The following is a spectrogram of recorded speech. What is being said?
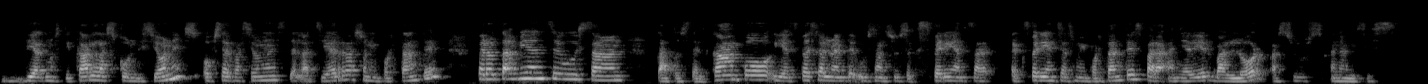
diagnosticar las condiciones. Observaciones de la tierra son importantes, pero también se usan datos del campo y especialmente usan sus experiencias muy importantes para añadir valor a sus análisis.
